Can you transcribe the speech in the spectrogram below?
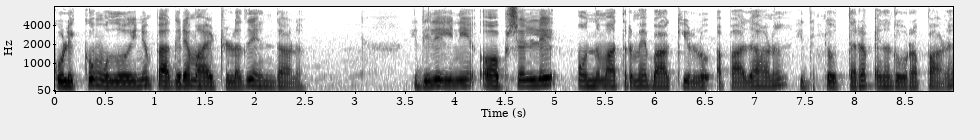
കുളിക്കും മുലോയിനും പകരമായിട്ടുള്ളത് എന്താണ്? ഇതിൽ ഇനി ഓപ്ഷനിൽ ഒന്ന് മാത്രമേ ബാക്കിയുള്ളൂ. അപ്പോൾ അതാണ് ഇതിന്റെ ഉത്തരം എന്നത് ഉറപ്പാണ്.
